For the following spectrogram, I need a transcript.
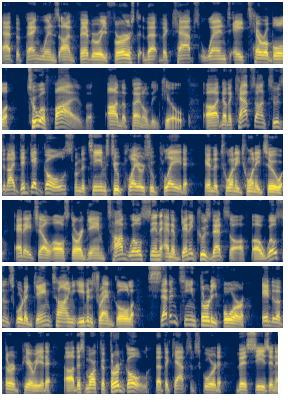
at the Penguins on February 1st, that the Caps went a terrible 2 of 5 on the penalty kill. Uh, now, the Caps on Tuesday night did get goals from the team's two players who played in the 2022 NHL All Star game Tom Wilson and Evgeny Kuznetsov. Uh, Wilson scored a game tying even strength goal, 1734 into the third period. Uh, this marked the third goal that the Caps have scored this season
